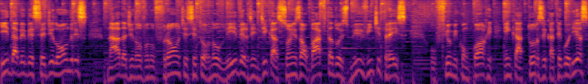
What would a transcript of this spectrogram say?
E da BBC de Londres, Nada de Novo no Front se tornou líder de indicações ao BAFTA 2023. O filme concorre em 14 categorias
